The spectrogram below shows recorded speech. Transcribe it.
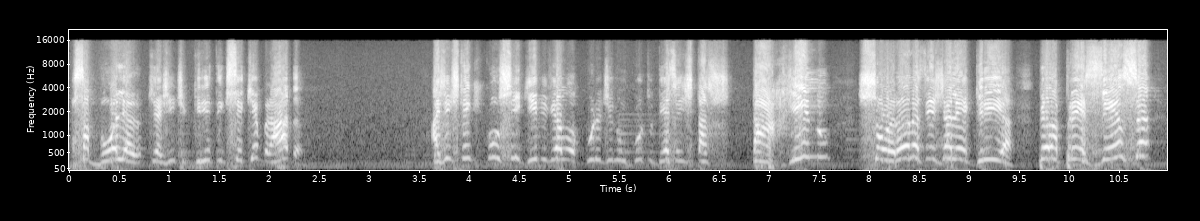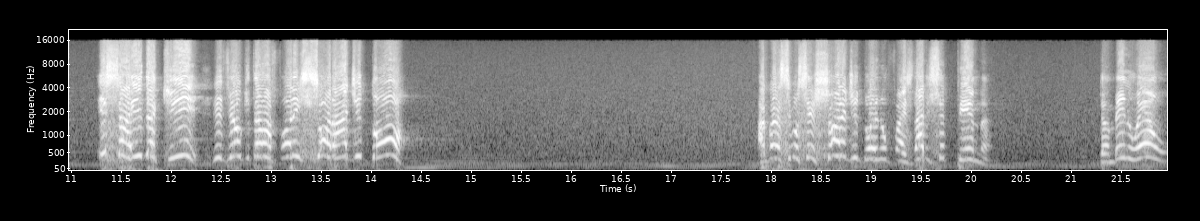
Essa bolha que a gente cria tem que ser quebrada. A gente tem que conseguir viver a loucura de num culto desse, a gente está tá rindo, chorando, às vezes de alegria, pela presença, e sair daqui e ver o que está lá fora e chorar de dor. Agora, se você chora de dor e não faz nada, isso é pena. Também não é um,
